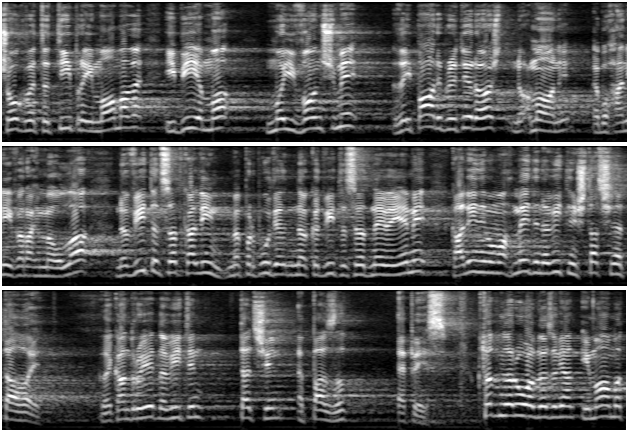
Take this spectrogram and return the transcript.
shokëve të tij prej imamave i bie më më i vonshmi dhe i pari prej tyre është Nu'mani Ebu Hanife rahimahullah në vit të cilat ka lind me përputhje në këtë vit të cilat neve jemi ka lind Imam Ahmedi në vitin 780 dhe ka ndru jetë në vitin 855 Këta të nderuar vllezër janë imamët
